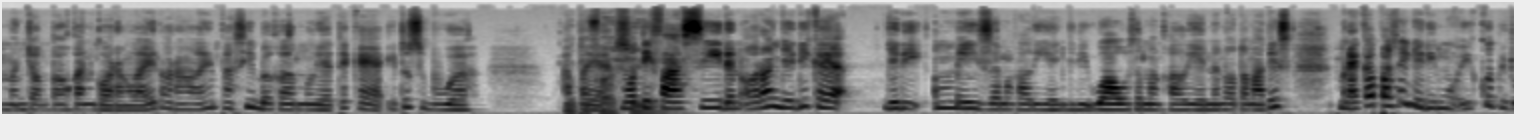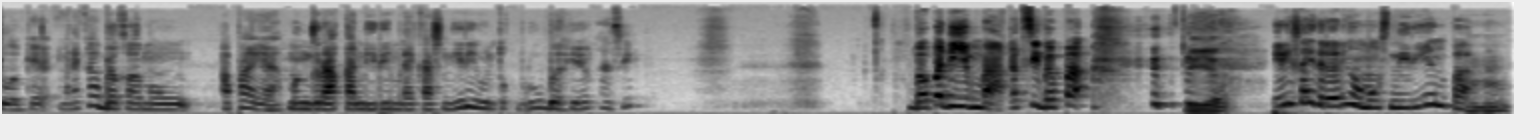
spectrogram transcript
mencontohkan ke orang lain orang lain pasti bakal melihatnya kayak itu sebuah apa ya Motivasi. motivasi dan orang jadi kayak jadi amazed sama kalian jadi wow sama kalian dan otomatis mereka pasti jadi mau ikut gitu loh kayak mereka bakal mau apa ya menggerakkan diri mereka sendiri untuk berubah ya nggak sih bapak diem banget sih bapak Iya. ini saya dari tadi ngomong sendirian pak Mm-mm.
